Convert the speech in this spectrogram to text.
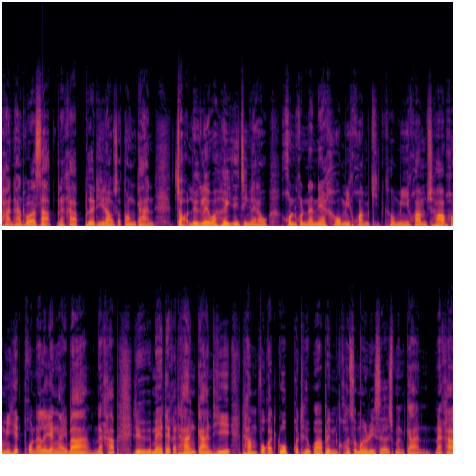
ผ่านทางโทรศัพท์นะครับ เพื่อที่เราจะต้องการเจาะลึกเลยว่าเฮ้ยจริง ๆ แล้ว คนคนนั้นเนี่ยเขามีความคิดเขามีความชอบเขามีเหตุผลอะไรยังไงบ้างนะครับ หรือแม้แต่กระทั่งการที่ทำโฟกัสกลุ่มก็ถือว่าเป็น consumer research เหมือนกันนะครับ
